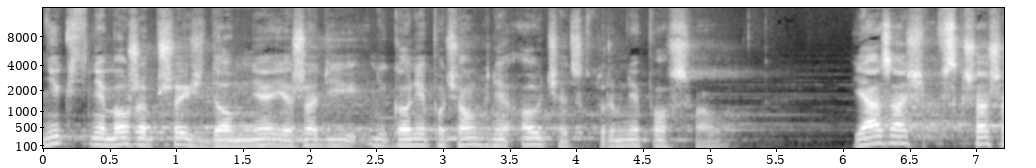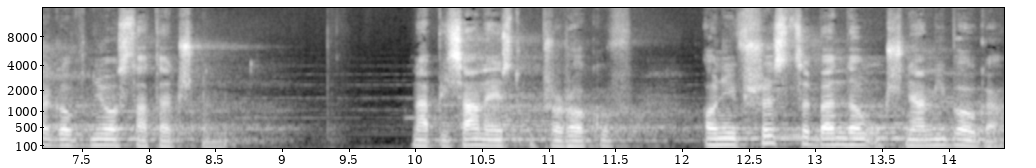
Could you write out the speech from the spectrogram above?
Nikt nie może przyjść do mnie, jeżeli go nie pociągnie Ojciec, który mnie posłał. Ja zaś wskrzeszę go w dniu ostatecznym. Napisane jest u proroków: Oni wszyscy będą uczniami Boga.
